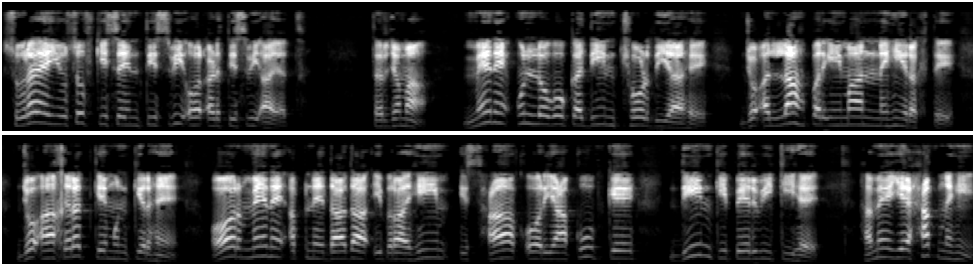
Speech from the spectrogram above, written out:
سورہ یوسف کی سینتیسویں اور اڑتیسویں آیت. ترجمہ، میں نے ان لوگوں کا دین چھوڑ دیا ہے جو اللہ پر ایمان نہیں رکھتے، جو آخرت کے منکر ہیں۔ اور میں نے اپنے دادا ابراہیم، اسحاق اور یعقوب کے دین کی پیروی کی ہے۔ ہمیں یہ حق نہیں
